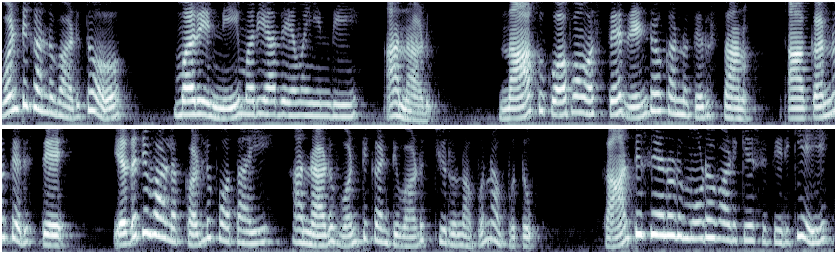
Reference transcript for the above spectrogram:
ఒంటి కన్ను వాడితో మరి నీ మర్యాద ఏమైంది? అన్నాడు. నాకు కోపం వస్తే రెండో కన్ను తెరుస్తాను. ఆ కన్ను తెరిస్తే ఎదటి వాళ్ళ కళ్ళు పోతాయి? అన్నాడు ఒంటి కంటివాడు చిరునవ్వు నవ్వుతూ. కాంతిసేనుడు మూడో వాడికేసి తిరిగి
